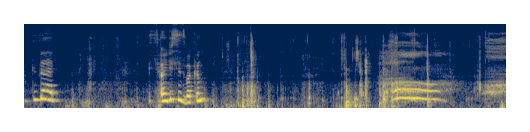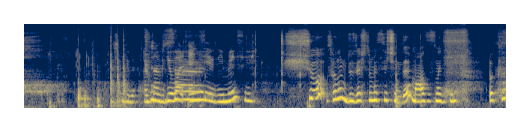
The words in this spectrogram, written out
Çok güzel. Önce siz bakın. Şey gibi. Hani bir Çok tane video var en sevdiğim en sevdiğim. Şu sanırım düzleştirmesi için de mağazasına gittim. Bakın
